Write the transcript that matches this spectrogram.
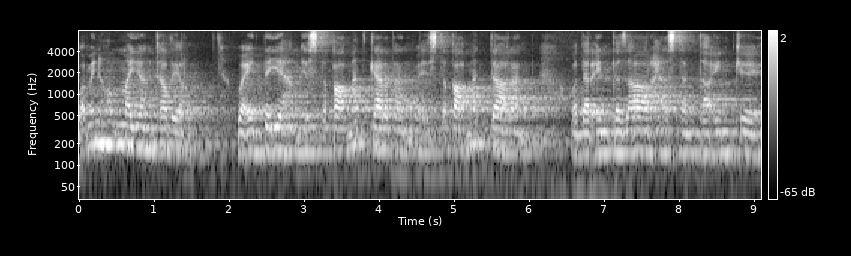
و منهم من ینتظر و عده هم استقامت کردند و استقامت دارند و در انتظار هستند تا اینکه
